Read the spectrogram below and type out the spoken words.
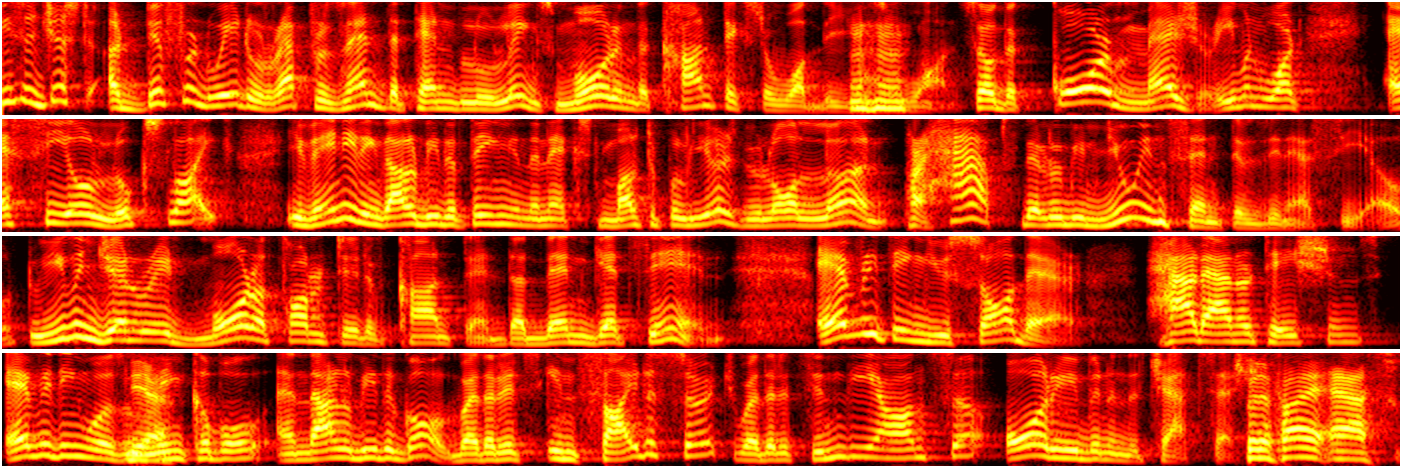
these are just a different way to represent the 10 blue links more in the context of what the user mm-hmm. wants. So the core measure, even what SEO looks like, if anything, that'll be the thing in the next multiple years. We'll all learn. Perhaps there will be new incentives in SEO to even generate more authoritative content that then gets in. Everything you saw there had annotations, everything was yeah. linkable, and that'll be the goal, whether it's inside a search, whether it's in the answer, or even in the chat session. But if I ask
